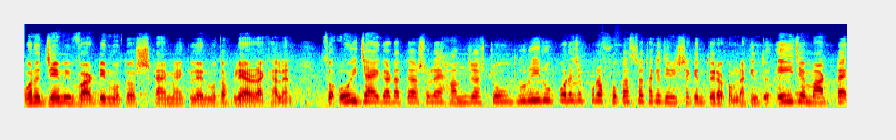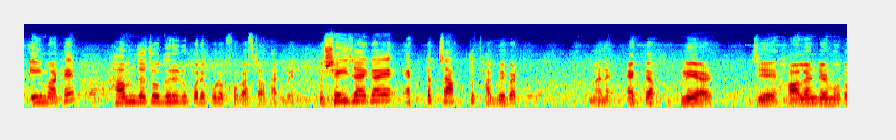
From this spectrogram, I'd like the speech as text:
ওখানে জেমি ভার্ডির মতো স্কাই মাইকেলের মতো প্লেয়াররা খেলেন। সো ওই জায়গাটাতে আসলে হামজা চৌধুরীর উপরে যে পুরো ফোকাসটা থাকে, জিনিসটা কিন্তু এরকম না। কিন্তু এই যে মাঠটা, এই মাঠে হামজা চৌধুরীর উপরে পুরো ফোকাসটা থাকবে। তো সেই জায়গায় একটা চাপ তো থাকবে বাট মানে একটা প্লেয়ার যে হল্যান্ডের মতো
